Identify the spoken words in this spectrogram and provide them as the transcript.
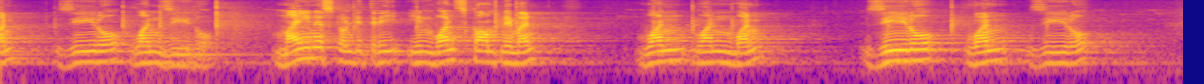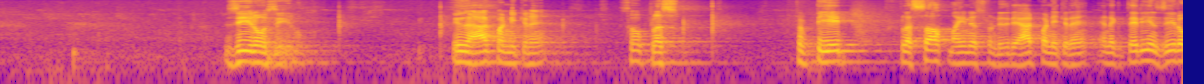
one zero one zero minus twenty three in one's complement one one one zero one zero zero zero இது ஆட் பண்ணிக்கிறேன். So plus fifty eight plus of minus twenty three add பண்ணிக்கிறேன். எனக்கு தெரியும் zero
